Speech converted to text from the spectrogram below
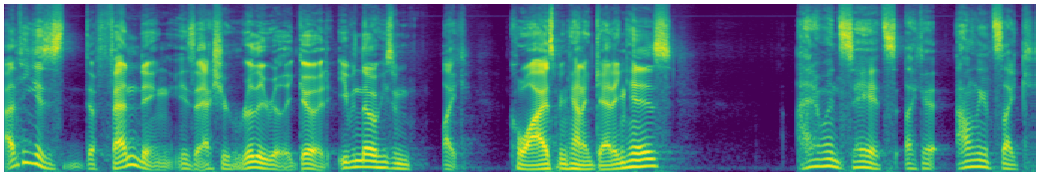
I think his defending is actually really really good, even though he's been like Kawhi's been kind of getting his. I wouldn't say it's like a. I don't think it's like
